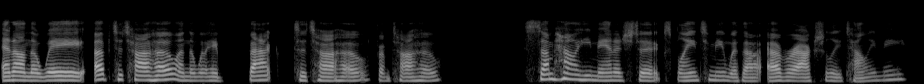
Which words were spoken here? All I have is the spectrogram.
And on the way up to Tahoe and the way back to Tahoe from Tahoe, somehow he managed to explain to me without ever actually telling me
